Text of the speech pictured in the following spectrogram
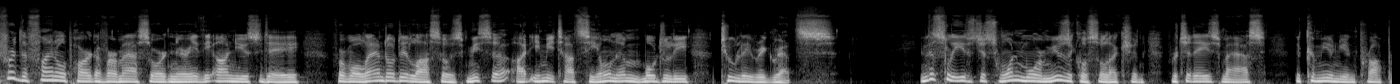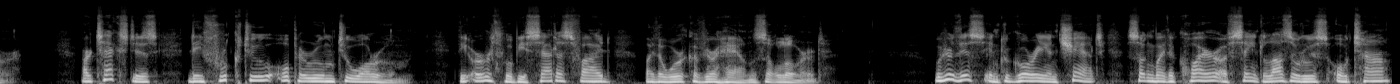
We've heard the final part of our Mass Ordinary, the Agnus Dei, from Orlando de Lasso's Missa ad imitationem moduli Tous les regrets. And this leaves just one more musical selection for today's Mass, the Communion proper. Our text is De fructu operum tuorum. The earth will be satisfied by the work of your hands, O Lord. We hear this in Gregorian chant sung by the choir of St. Lazarus Autun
